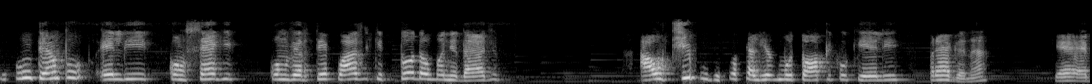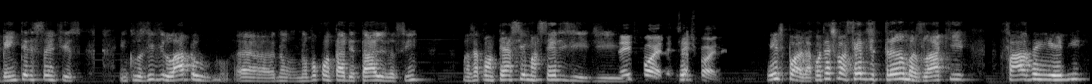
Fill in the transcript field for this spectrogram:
E com o tempo ele consegue converter quase que toda a humanidade ao tipo de socialismo utópico que ele prega, né? É, é bem interessante isso. Inclusive lá pelo, uh, não, não vou contar detalhes assim, mas acontece uma série de, de... sem spoiler, sem spoiler, sem spoiler. Acontece uma série de tramas lá que fazem ele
